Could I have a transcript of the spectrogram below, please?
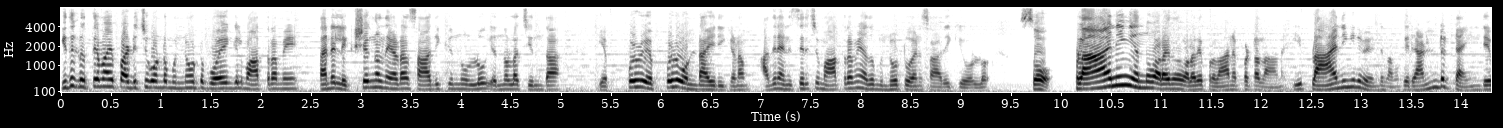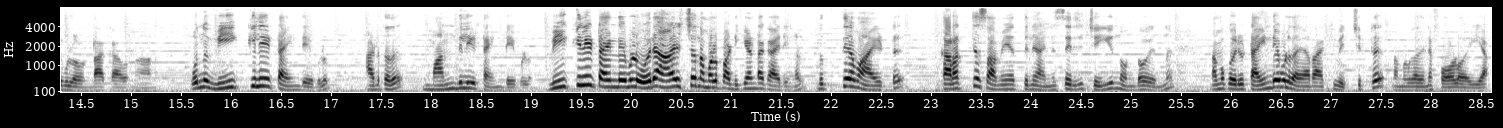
ഇത് കൃത്യമായി പഠിച്ചുകൊണ്ട് മുന്നോട്ട് പോയെങ്കിൽ മാത്രമേ തന്റെ ലക്ഷ്യങ്ങൾ നേടാൻ സാധിക്കുന്നുള്ളൂ എന്നുള്ള ചിന്ത എപ്പോഴും എപ്പോഴും ഉണ്ടായിരിക്കണം. അതിനനുസരിച്ച് മാത്രമേ അത് മുന്നോട്ട് പോകാൻ സാധിക്കുകയുള്ളൂ. സോ പ്ലാനിങ് എന്ന് പറയുന്നത് വളരെ പ്രധാനപ്പെട്ടതാണ്. ഈ പ്ലാനിങ്ങിന് വേണ്ടി നമുക്ക് രണ്ട് ടൈം ടേബിൾ ഉണ്ടാക്കാവുന്നതാണ്. ഒന്ന് വീക്കിലി ടൈം ടേബിളും അടുത്തത് monthly time table weekly time table ഒരാഴ്ച നമ്മൾ പഠിക്കേണ്ട കാര്യങ്ങൾ കൃത്യമായിട്ട് കറക്റ്റ് സമയത്തിന് അനുസരിച്ച് ചെയ്യുന്നുണ്ടോ എന്ന് നമുക്കൊരു ടൈം ടേബിൾ തയ്യാറാക്കി വെച്ചിട്ട് നമുക്ക് അതിനെ ഫോളോ ചെയ്യാം.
